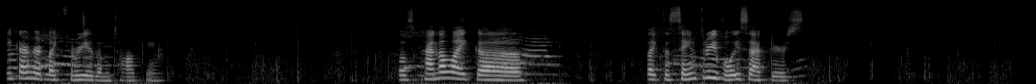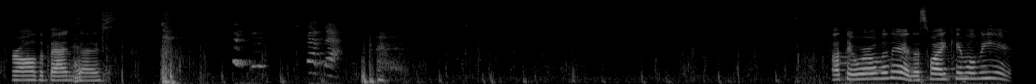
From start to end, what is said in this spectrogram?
I think I heard like three of them talking. It was kind of like uh, like the same three voice actors for all the bad guys. Thought they were over there. That's why I came over here.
